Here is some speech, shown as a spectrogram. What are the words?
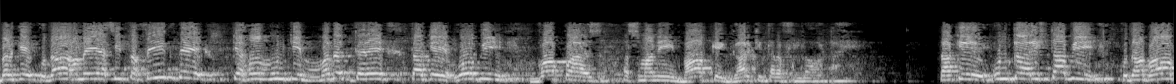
बल्कि खुदा हमें ऐसी तफीक दे कि हम उनकी मदद करें ताकि वो भी वापस आसमानी बाप के घर की तरफ़ लौट आए। ताकि उनका रिश्ता भी खुदा बाप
